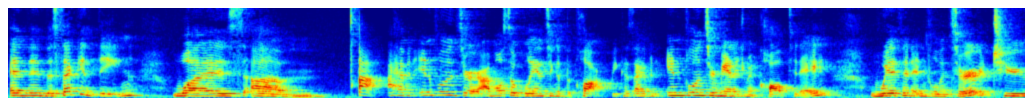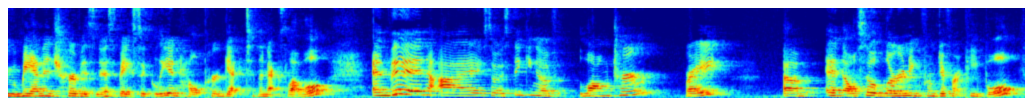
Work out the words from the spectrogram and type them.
And then the second thing was, um, ah, I have an influencer. I'm also glancing at the clock because I have an influencer management call today with an influencer to manage her business basically and help her get to the next level. And then I, so I was thinking of long-term, right? Um, and also learning from different people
